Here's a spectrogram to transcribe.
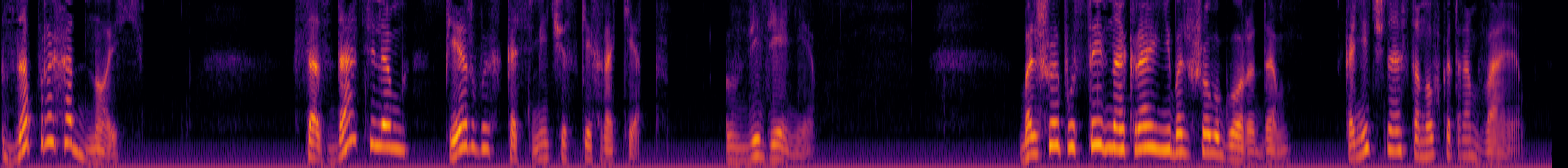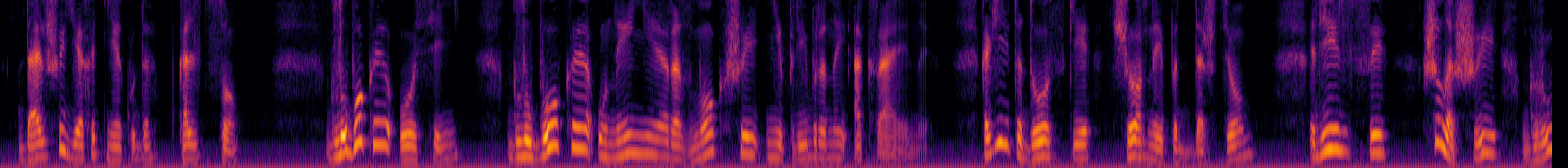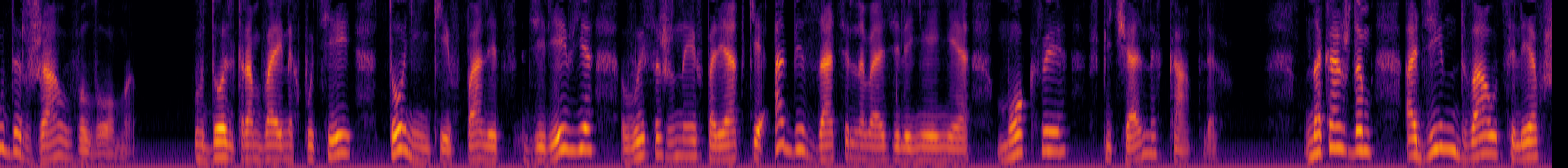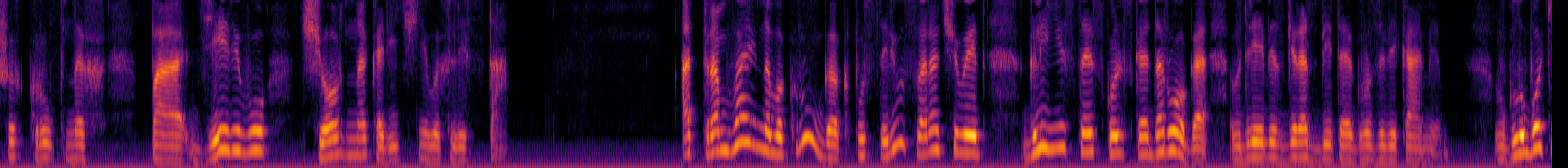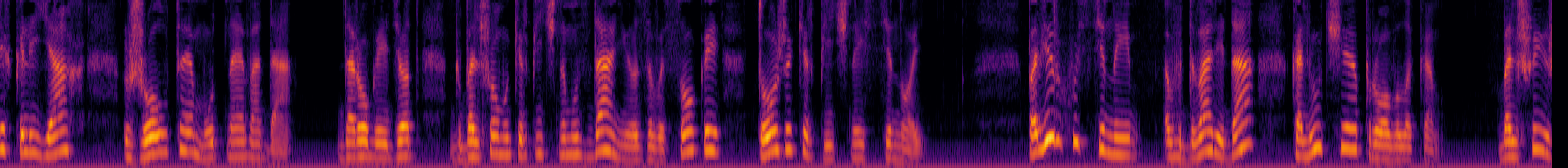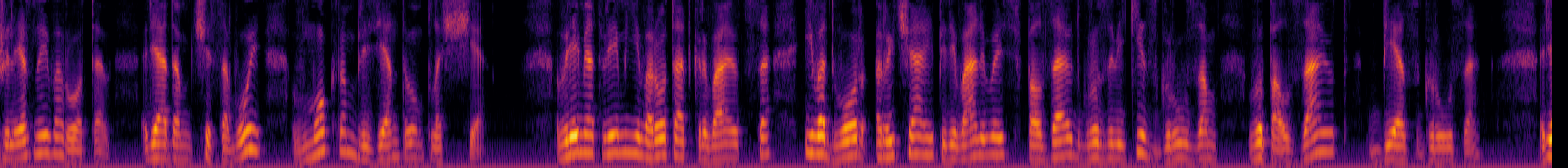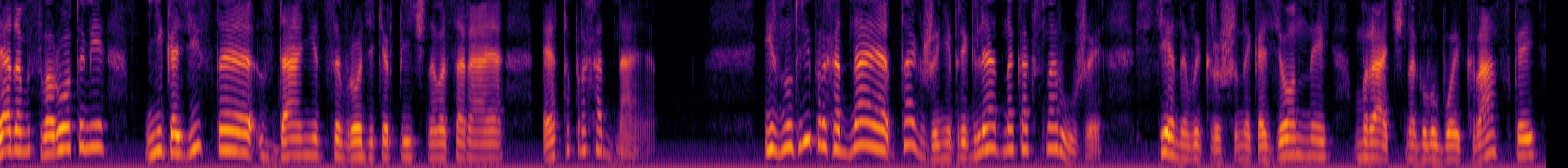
За проходной. Создателем первых космических ракет. Введение. Большой пустырь на окраине большого города. Конечная остановка трамвая. Дальше ехать некуда. Кольцо. Глубокая осень. Глубокое уныние размокшей, неприбранной окраины. Какие-то доски, черные под дождем, рельсы, шалаши, груды ржавого лома. Вдоль трамвайных путей тоненькие в палец деревья, высаженные в порядке обязательного озеленения, мокрые в печальных каплях. На каждом один-два уцелевших крупных по дереву черно-коричневых листа. От трамвайного круга к пустырю сворачивает глинистая скользкая дорога, вдребезги разбитая грузовиками. В глубоких колеях желтая мутная вода. Дорога идет к большому кирпичному зданию за высокой, тоже кирпичной стеной. Поверху стены в два ряда колючая проволока. Большие железные ворота. Рядом часовой в мокром брезентовом плаще. Время от времени ворота открываются, и во двор, рыча и переваливаясь, вползают грузовики с грузом, выползают без груза. Рядом с воротами неказистое зданице вроде кирпичного сарая. Это проходная. Изнутри проходная так же неприглядна, как снаружи. Стены выкрашены казенной, мрачно-голубой краской,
